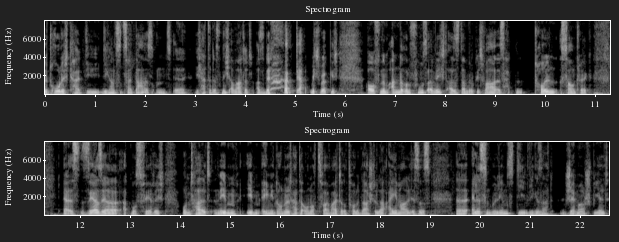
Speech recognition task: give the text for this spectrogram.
Bedrohlichkeit, die die ganze Zeit da ist. Und äh, ich hatte das nicht erwartet. Also der, der hat mich wirklich auf einem anderen Fuß erwischt, als es dann wirklich war. Es hat einen tollen Soundtrack. Er ist sehr, sehr atmosphärisch und halt neben eben Amy Donald hat er auch noch zwei weitere tolle Darsteller. Einmal ist es äh, Alison Williams, die wie gesagt Gemma spielt.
